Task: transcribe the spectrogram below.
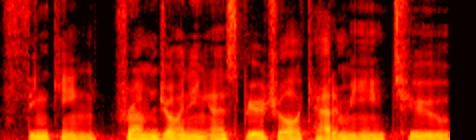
thinking from joining a spiritual academy to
